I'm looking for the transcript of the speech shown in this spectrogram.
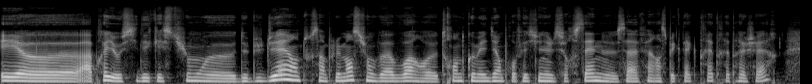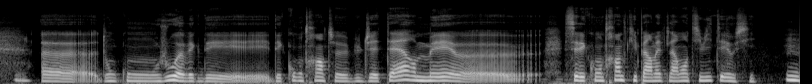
Et euh, après, il y a aussi des questions euh, de budget, hein, tout simplement. Si on veut avoir 30 euh, comédiens professionnels sur scène, ça va faire un spectacle très très très cher. Mm. donc on joue avec des, des contraintes budgétaires, mais c'est les contraintes qui permettent l'inventivité aussi. Mm.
